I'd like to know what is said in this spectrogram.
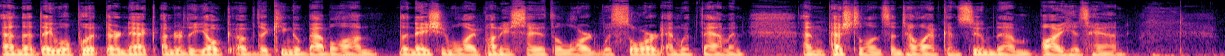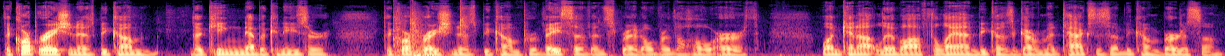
and that they will put their neck under the yoke of the king of Babylon, the nation will I punish, saith the Lord, with sword and with famine and pestilence until I have consumed them by his hand. The corporation has become the king Nebuchadnezzar the corporation has become pervasive and spread over the whole earth. One cannot live off the land because the government taxes have become burdensome.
